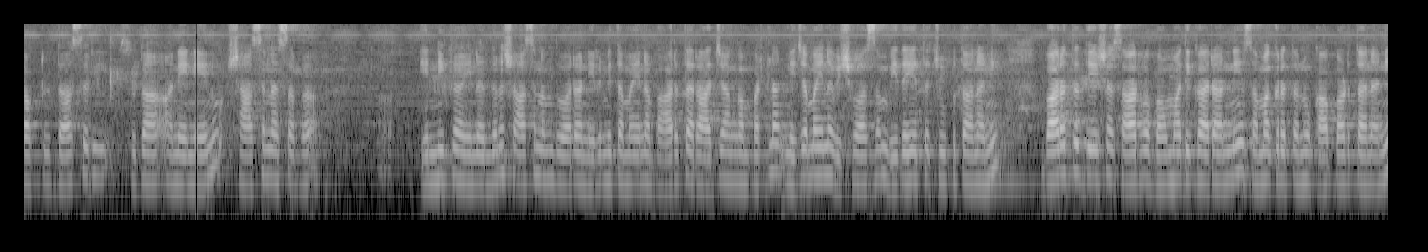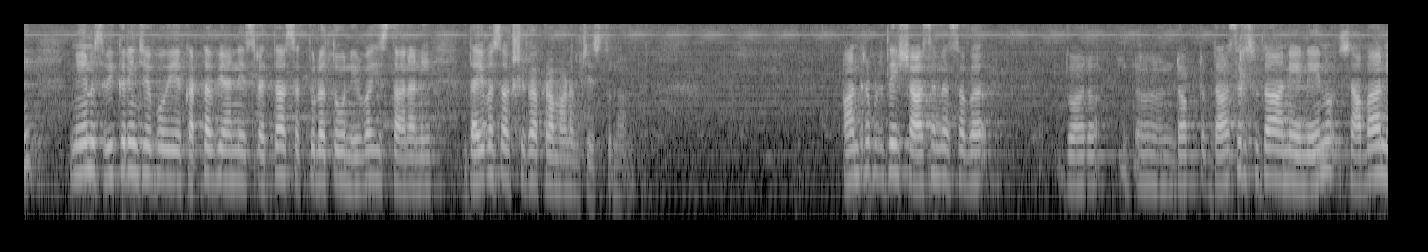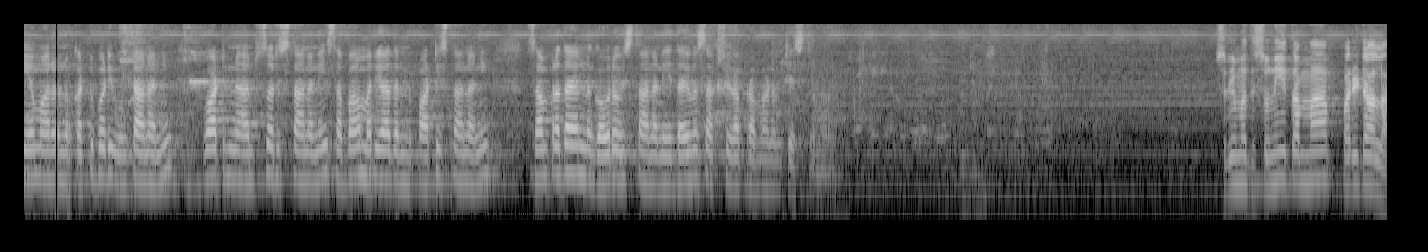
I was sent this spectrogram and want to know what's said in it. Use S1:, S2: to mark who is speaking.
S1: Doctor Dasari Sudha అనే నేను శాసనసభ ఎన్నిక అయినందున శాసనం ద్వారా నిర్మితమైన భారత రాజ్యాంగం పట్ల నిజమైన విశ్వాసం విధేయత చూపుతానని భారతదేశ సార్వభౌమాధికారాన్ని సమగ్రతను కాపాడుతానని నేను స్వీకరించబోయే కర్తవ్యాన్ని శ్రద్ధాశక్తులతో నిర్వహిస్తానని దైవసాక్షిగా ప్రమాణం చేస్తున్నాను. ఆంధ్రప్రదేశ్ శాసనసభ ద్వారా డాక్టర్ దాసరి సుధా అనే నేను సభా నియమాలను కట్టుబడి ఉంటానని వాటిని అనుసరిస్తానని సభా మర్యాదలను పాటిస్తానని సంప్రదాయాలను గౌరవిస్తానని దైవసాక్షిగా ప్రమాణం చేస్తున్నాను.
S2: శ్రీమతి సునీతమ్మ పరిటాల.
